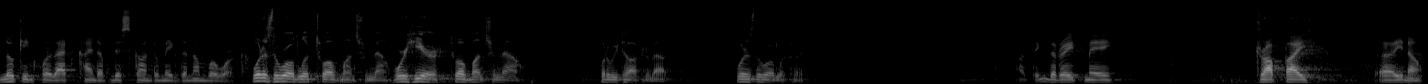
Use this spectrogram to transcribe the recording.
looking for that kind of discount to make the number work. What does the world look 12 months from now? We're here 12 months from now. What are we talking about? What does the world look like? I think the rate may drop by, uh, you know,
